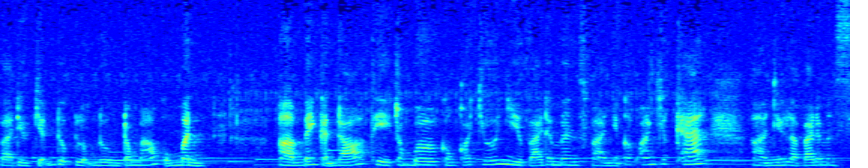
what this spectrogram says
và điều chỉnh được lượng đường trong máu của mình à, bên cạnh đó thì trong bơ còn có chứa nhiều vitamin và những cái khoáng chất khác à, như là vitamin C,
